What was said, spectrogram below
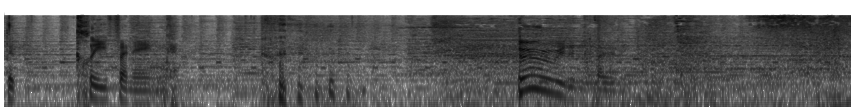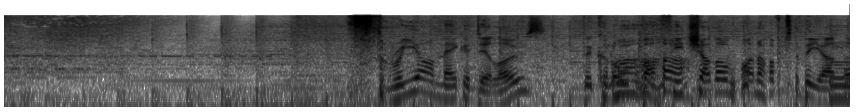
The cleavening. Boo! We didn't Three Armagedillos that can all buff each other one after the other.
